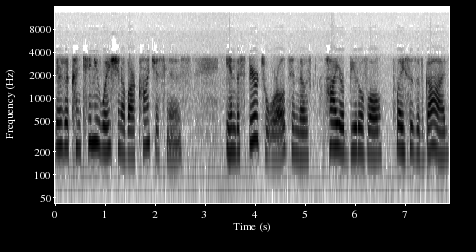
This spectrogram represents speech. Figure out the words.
There's a continuation of our consciousness in the spiritual worlds, in those higher, beautiful places of God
